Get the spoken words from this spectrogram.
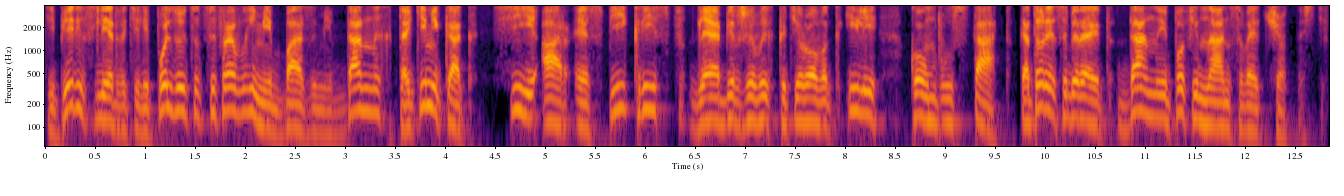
Теперь исследователи пользуются цифровыми базами данных, такими как CRSP CRISP для биржевых котировок или Compustat, которая собирает данные по финансовой отчетности.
